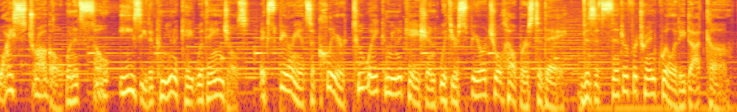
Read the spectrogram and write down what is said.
Why struggle when it's so easy to communicate with angels? Experience a clear two way communication with your spiritual helpers today. Visit centerfortranquility.com.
